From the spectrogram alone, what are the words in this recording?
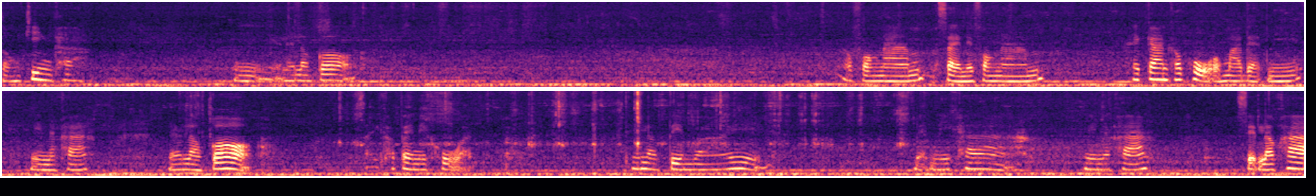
สองกิ่งค่ะนี่แล้วเราก็ เอาฟองน้ำใส่ในฟองน้ำให้ก้านเขาโผล่ออกมาแบบนี้นี่นะคะ แล้วเราก็ใส่เข้าไปในขวด ที่เราเตรียมไว้ แบบนี้ค่ะนี่นะคะ เสร็จแล้วค่ะ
